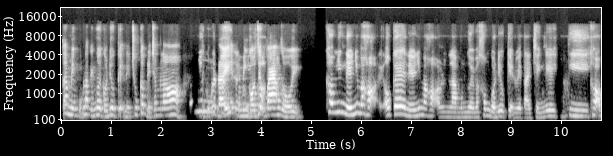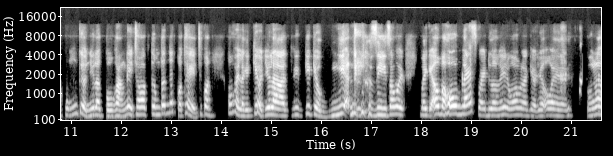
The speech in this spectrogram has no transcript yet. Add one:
Tức là mình cũng là cái người có điều kiện để chu cấp để chăm lo. Nhưng thì cũng là đấy là mình có rượu vang rồi không nhưng nếu như mà họ ok nếu như mà họ là một người mà không có điều kiện về tài chính đi thì họ cũng kiểu như là cố gắng để cho tươm tất nhất có thể. Chứ còn không phải là cái kiểu như là cái, cái kiểu nghiện hay là gì xong rồi mấy cái ông mà homeless ngoài đường ấy đúng không? Là kiểu như ôi là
